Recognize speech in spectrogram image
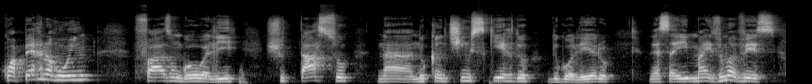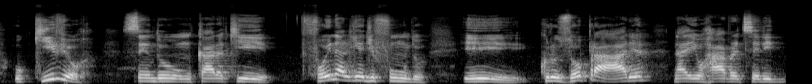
com a perna ruim, faz um gol ali, chutaço na, no cantinho esquerdo do goleiro. Nessa aí, mais uma vez, o Kivior sendo um cara que foi na linha de fundo e cruzou para a área, né? E o Havertz ele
